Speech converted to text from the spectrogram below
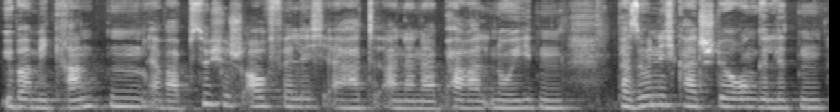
über Migranten. Er war psychisch auffällig, er hat an einer paranoiden Persönlichkeitsstörung gelitten.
